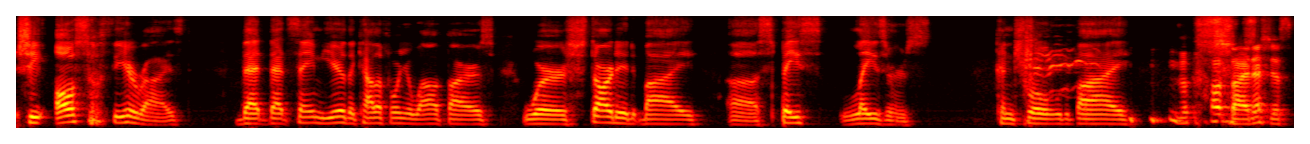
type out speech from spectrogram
She also theorized that that same year, the California wildfires were started by uh, space lasers controlled by oh sorry, that's just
